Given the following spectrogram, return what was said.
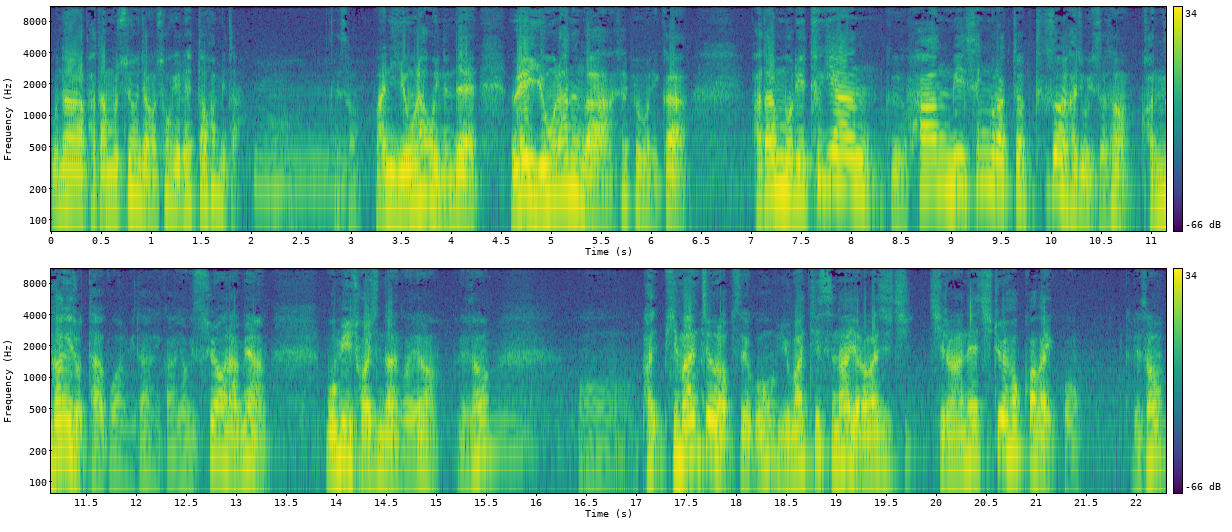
운하 바닷물 수영장을 소개를 했다고 합니다. 음. 그래서 많이 이용을 하고 있는데, 왜 이용을 하는가 살펴보니까, 바닷물이 특이한 그 화학 및 생물학적 특성을 가지고 있어서 건강에 좋다고 합니다. 그러니까 여기 수영을 하면 몸이 좋아진다는 거예요. 그래서 어, 바- 비만증을 없애고 유마티스나 여러 가지 지- 질환의 치료 효과가 있고 그래서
